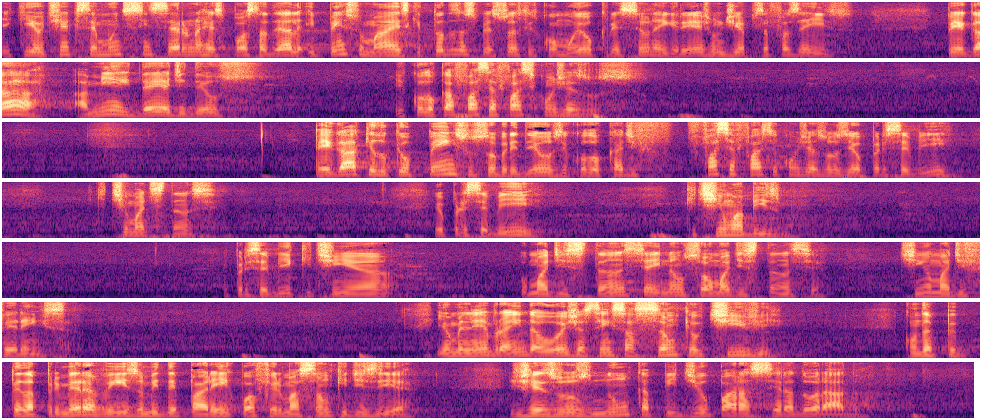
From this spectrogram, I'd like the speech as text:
e que eu tinha que ser muito sincero na resposta dela e penso mais que todas as pessoas que como eu cresceu na igreja um dia precisa fazer isso. Pegar a minha ideia de Deus e colocar face a face com Jesus. Pegar aquilo que eu penso sobre Deus e colocar de face a face com Jesus. E eu percebi que tinha uma distância. Eu percebi que tinha um abismo. Eu percebi que tinha uma distância e não só uma distância, tinha uma diferença. E eu me lembro ainda hoje a sensação que eu tive quando pela primeira vez eu me deparei com a afirmação que dizia: Jesus nunca pediu para ser adorado,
